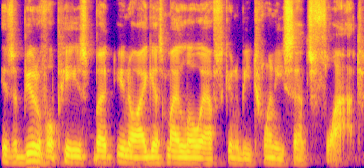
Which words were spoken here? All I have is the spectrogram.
is a beautiful piece, but, you know, I guess my low F's going to be 20 cents flat.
